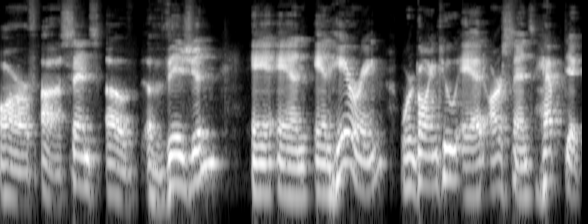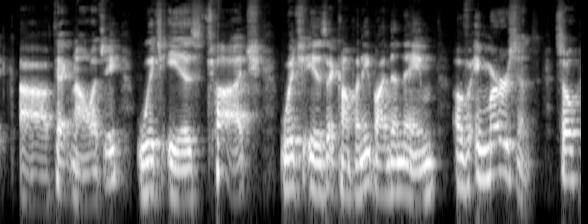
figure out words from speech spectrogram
our uh, sense of, of vision and, and, and hearing. We're going to add our sense haptic uh, technology, which is touch, which is a company by the name of Immersions. So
